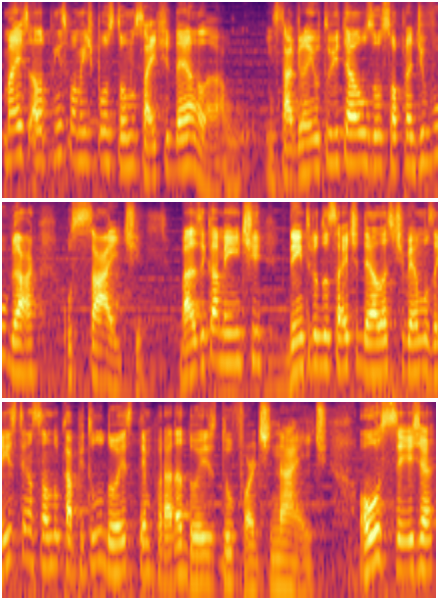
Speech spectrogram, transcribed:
mas ela principalmente postou no site dela. O Instagram e o Twitter ela usou só para divulgar o site. Basicamente, dentro do site delas tivemos a extensão do capítulo 2, temporada 2 do Fortnite. Ou seja,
